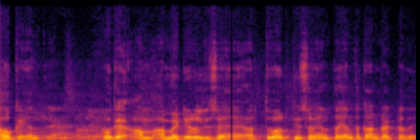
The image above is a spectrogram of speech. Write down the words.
ఓకే ఎంత? ఓకే ఆ- మెటీరియల్ తీసా ఎర్త్ వర్క్ తీసాం ఎంత ఎంత కాంట్రాక్ట్ అది?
